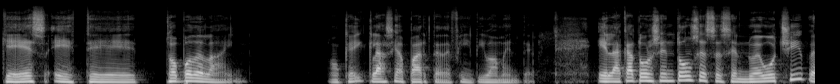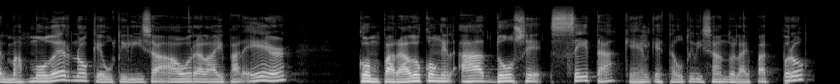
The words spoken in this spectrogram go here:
que es este top of the line. ¿Ok? Clase aparte definitivamente. El A14 entonces es el nuevo chip, el más moderno que utiliza ahora el iPad Air comparado con el A12Z, que es el que está utilizando el iPad Pro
